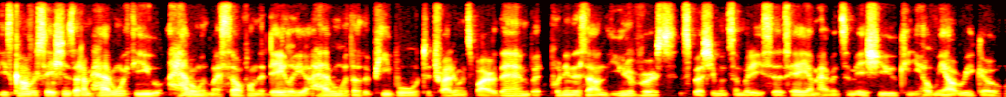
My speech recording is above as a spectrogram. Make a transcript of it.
these conversations that I'm having with you, I have them with myself on the daily. I have them with other people to try to inspire them. But putting this out in the universe, especially when somebody says, "Hey, I'm having some issue. Can you help me out, Rico?"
